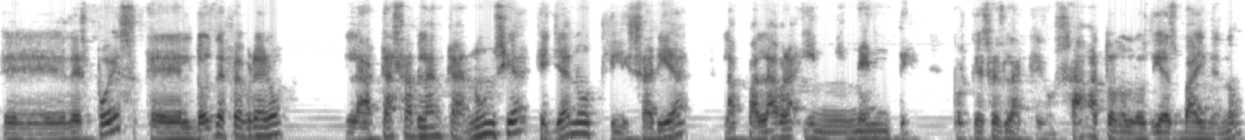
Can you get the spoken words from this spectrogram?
eh, después, el 2 de febrero, la Casa Blanca anuncia que ya no utilizaría la palabra inminente, porque esa es la que usaba todos los días Biden, ¿no?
